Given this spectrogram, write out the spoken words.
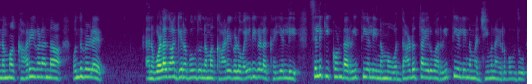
ನಮ್ಮ ಕಾರ್ಯಗಳನ್ನು ಒಂದು ವೇಳೆ ಒಳಗಾಗಿರಬಹುದು. ನಮ್ಮ ಕಾರ್ಯಗಳು ವೈರಿಗಳ ಕೈಯಲ್ಲಿ ಸಿಲುಕಿಕೊಂಡ ರೀತಿಯಲ್ಲಿ ನಮ್ಮ ಒದ್ದಾಡುತ್ತಾ ಇರುವ ರೀತಿಯಲ್ಲಿ ನಮ್ಮ ಜೀವನ ಇರಬಹುದು.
